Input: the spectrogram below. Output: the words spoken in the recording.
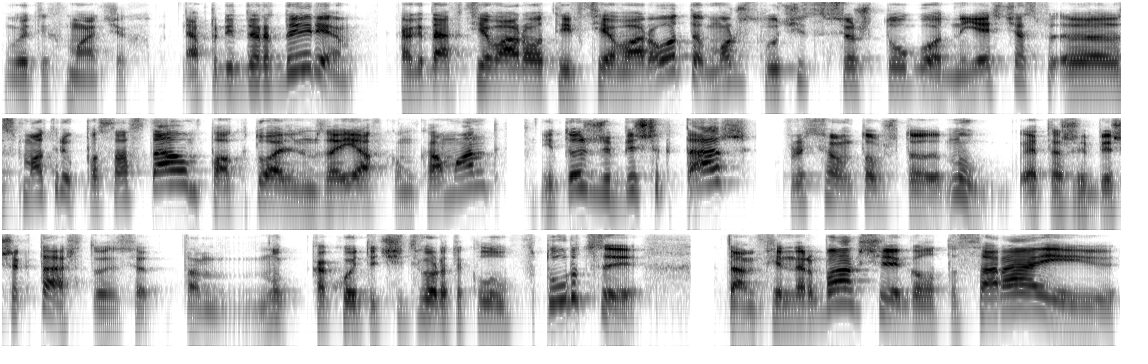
в этих матчах. А при дыр-дыре, когда в те ворота и в те ворота, может случиться все что угодно. Я сейчас э, смотрю по составам, по актуальным заявкам команд, и тот же Бешикташ, при всем том, что, ну, это же Бешикташ, то есть это там, ну, какой-то четвертый клуб в Турции, там Фенербахче, Галатасарай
